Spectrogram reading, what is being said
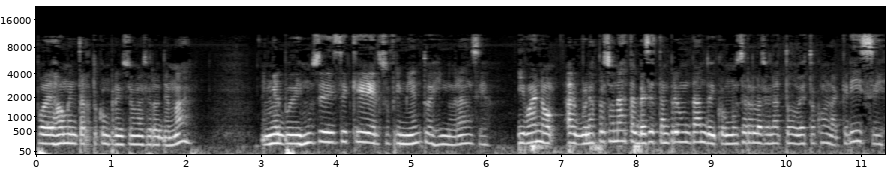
puedes aumentar tu comprensión hacia los demás. En el budismo se dice que el sufrimiento es ignorancia. Y bueno, algunas personas tal vez están preguntando, ¿y cómo se relaciona todo esto con la crisis?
